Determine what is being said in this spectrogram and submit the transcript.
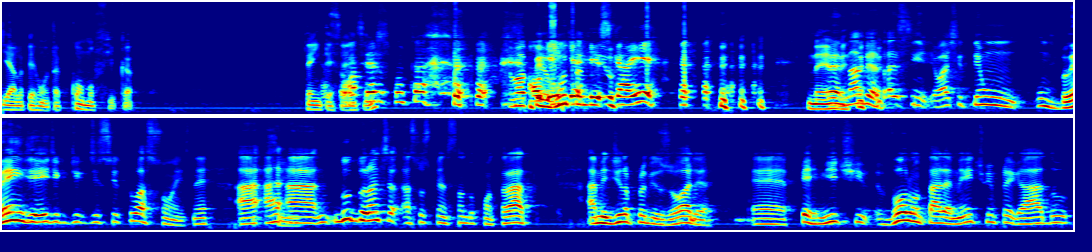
E ela pergunta como fica. Tem interferência Essa é uma pergunta. É uma Alguém pergunta quer arriscar aí? Né? É, na verdade, sim, eu acho que tem um, um blend aí de, de, de situações. Né? A, a, a, durante a suspensão do contrato, a medida provisória é, permite voluntariamente o empregado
